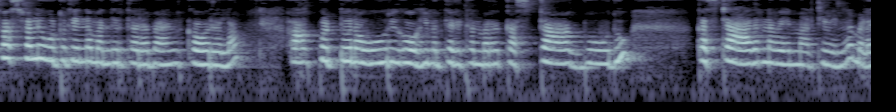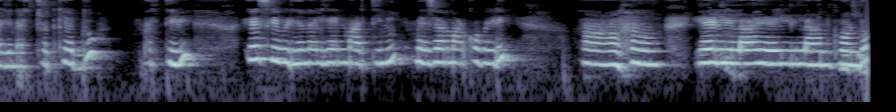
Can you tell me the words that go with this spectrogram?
ಸೊ ಅಷ್ಟರಲ್ಲಿ ಊಟದಿಂದ ಬಂದಿರ್ತಾರೆ ಬ್ಯಾಂಕ್ ಅವರೆಲ್ಲ. ಹಾಕ್ಬಿಟ್ಟು ನಾವು ಊರಿಗೆ ಹೋಗಿ ಮತ್ತೆ ರಿಟರ್ನ್ ಬರೋದು ಕಷ್ಟ ಆಗ್ಬೋದು. ಕಷ್ಟ ಆದರೆ ನಾವೇನು ಮಾಡ್ತೀವಿ ಅಂದರೆ ಬೆಳಗಿನ ಅಷ್ಟೊತ್ತಿಗೆ ಎದ್ದು ಬರ್ತೀವಿ. ಎ ಸಿ ವಿಡಿಯೋನಲ್ಲಿ ಏನು ಮಾಡ್ತೀನಿ? ಬೇಜಾರು ಮಾಡ್ಕೋಬೇಡಿ. ಹೇಳಲಿಲ್ಲ ಹೇಳಲಿಲ್ಲ ಅಂದ್ಕೊಂಡು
